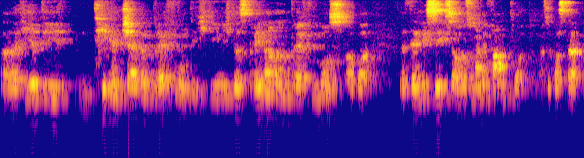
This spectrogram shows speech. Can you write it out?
äh, hier die, die Entscheidung treffen und ich die nicht als Trainer dann treffen muss, aber letztendlich sehe ich es auch als meine Verantwortung. Also was da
